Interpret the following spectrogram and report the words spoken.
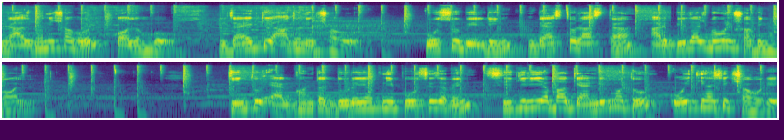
রাজধানী শহর কলম্বো, যা একটি আধুনিক শহর। উঁচু বিল্ডিং, ব্যস্ত রাস্তা আর বিলাসবহুল শপিং মল। কিন্তু এক ঘণ্টা দূরেই আপনি পৌঁছে যাবেন সিগিরিয়া বা ক্যান্ডির মতো ঐতিহাসিক শহরে,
